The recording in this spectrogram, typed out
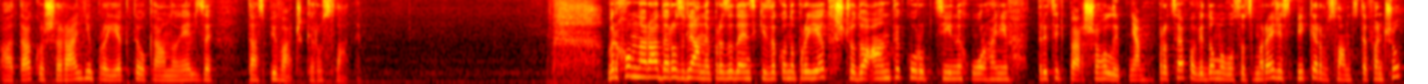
а також ранні проєкти Океану Ельзи та співачки Руслани. Верховна Рада розгляне президентський законопроєкт щодо антикорупційних органів 31 липня. Про це повідомив у соцмережі спікер Руслан Стефанчук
